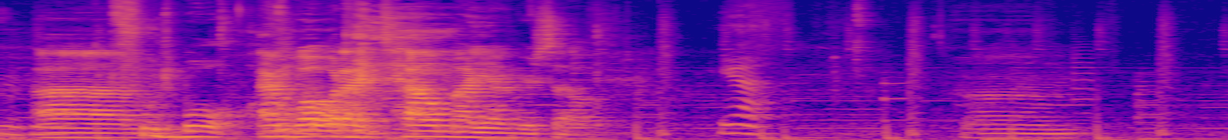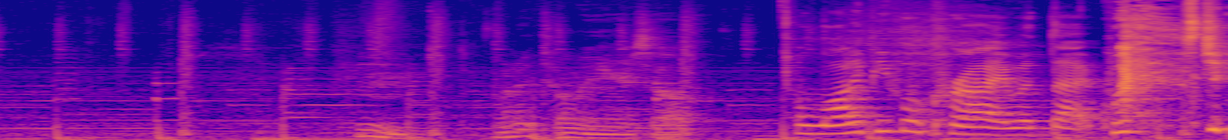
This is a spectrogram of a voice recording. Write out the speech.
Mhm. Um, Football. and what would I tell my younger self? yeah. Um, hmm, what would I tell my younger self? A lot of people cry with that question.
